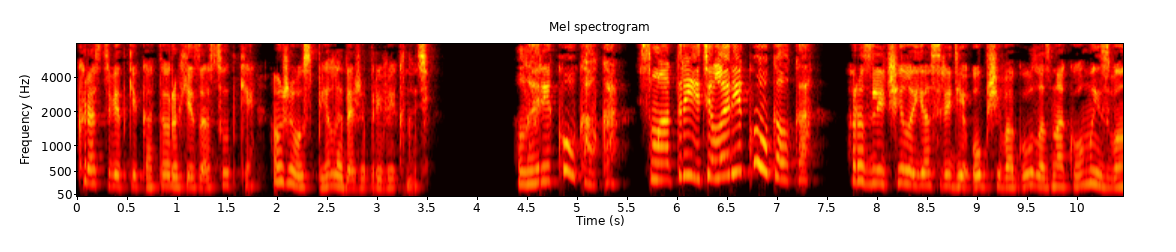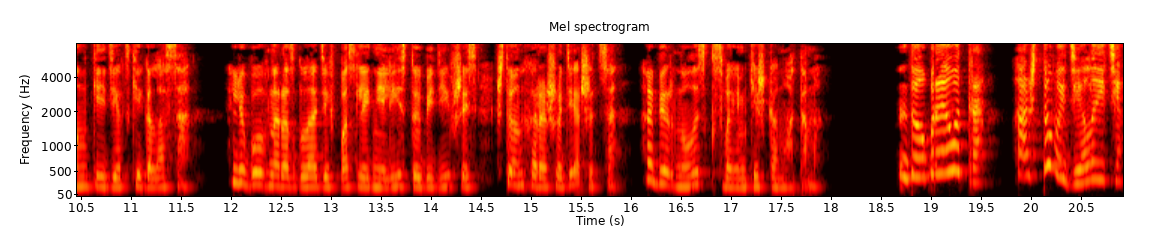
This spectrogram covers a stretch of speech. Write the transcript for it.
к расцветке которых я за сутки уже успела даже привыкнуть. «Ларри Куколка! Смотрите, Ларри Куколка!» Различила я среди общего гула знакомые звонкие детские голоса. Любовно разгладив последний лист и убедившись, что он хорошо держится, обернулась к своим кишкоматам. «Доброе утро! А что вы делаете?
